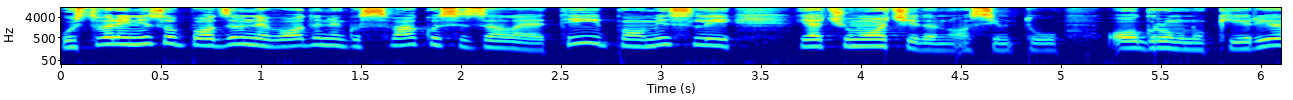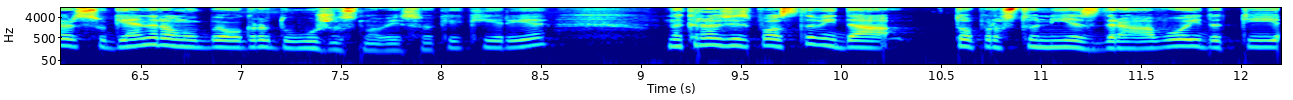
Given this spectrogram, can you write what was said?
u stvari nisu podzemne vode, nego svako se zaleti i pomisli, ja ću moći da nosim tu ogromnu kiriju, jer su generalno u Beogradu užasno visoke kirije, na kraju se ispostavi da to prosto nije zdravo i da ti,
